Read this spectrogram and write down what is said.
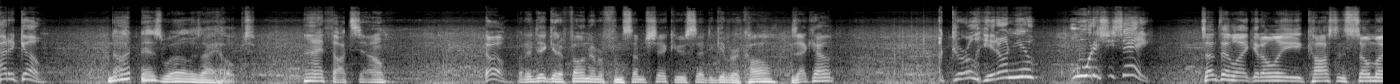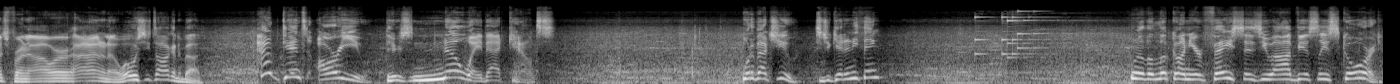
How'd it go? Not as well as I hoped. I thought so. Oh, but I did get a phone number from some chick who said to give her a call. Does that count? A girl hit on you? What did she say? Something like it only costing so much for an hour. I don't know. What was she talking about? How dense are you? There's no way that counts. What about you? Did you get anything? Well, the look on your face says you obviously scored.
